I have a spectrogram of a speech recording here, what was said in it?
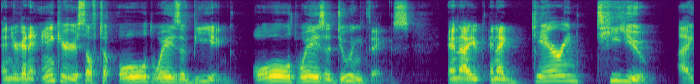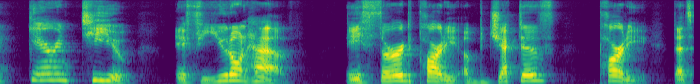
and you're going to anchor yourself to old ways of being, old ways of doing things. And I and I guarantee you, I guarantee you if you don't have a third party objective party that's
